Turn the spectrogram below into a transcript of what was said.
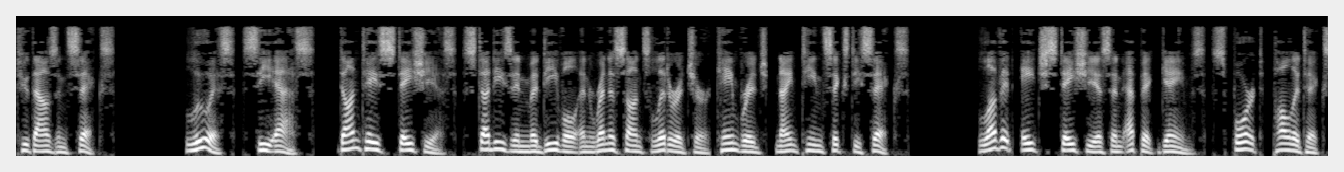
2006. Lewis, C. S. Dantes Statius, Studies in Medieval and Renaissance Literature Cambridge, 1966. Lovatt, H. Statius and Epic Games, Sport, Politics,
